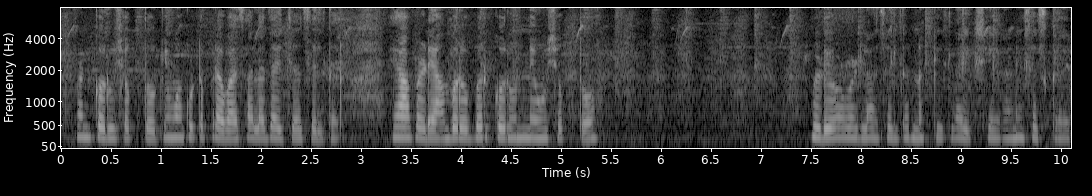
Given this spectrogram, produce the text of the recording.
आपण करू शकतो. किंवा कुठं प्रवासाला जायचे असेल तर ह्या वड्या बरोबर करून नेऊ शकतो. व्हिडिओ आवडला असेल तर नक्कीच लाईक शेअर आणि सबस्क्राईब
